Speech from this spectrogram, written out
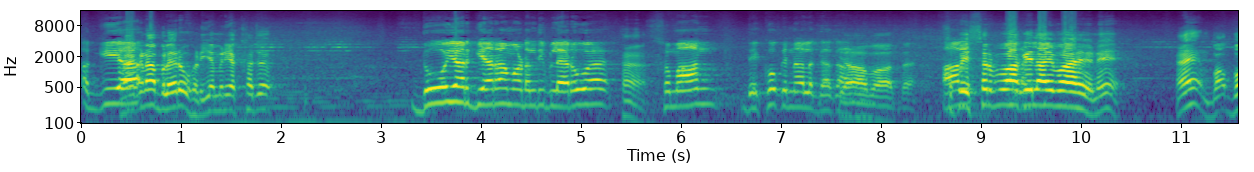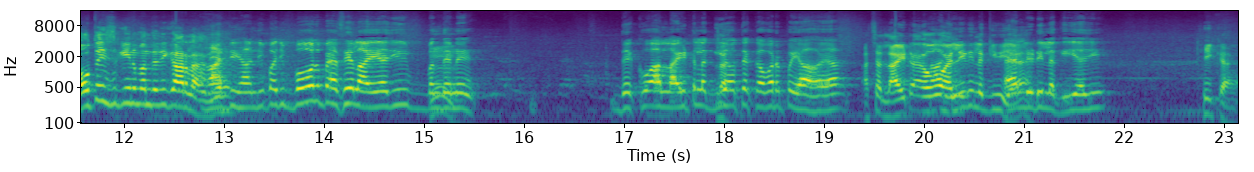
ਅੱਗੇ ਮੈਂ ਆ ਕਹਣਾ ਬਲੈਰੋ ਖੜੀ ਆ ਮੇਰੀ ਅੱਖਾਂ 'ਚ। 2011 ਮਾਡਲ ਦੀ ਬਲੈਰੋ ਹਾਂ। ਸਮਾਨ ਦੇਖੋ ਕਿੰਨਾ ਲੱਗਾ ਕਾਰ ਕੀ ਬਾਤ ਹੈ। ਸਪੇਸਰ ਪਵਾ ਕੇ ਲਾਏ ਵਾਏ ਨੇ। ਹੈ? ਬਹੁਤੇ ਹੀ ਸਕੀਨ ਬੰਦੇ ਦੀ ਕਾਰ ਲੱਗਦੀ ਹੈ। ਹਾਂਜੀ ਹਾਂਜੀ ਭਾਜੀ ਬਹੁਤ ਪੈਸੇ ਲਾਏ ਆ ਜੀ ਬੰਦੇ ਨੇ। ਦੇਖੋ ਆ ਲਾਈਟ ਲੱਗੀ ਆ ਉੱਤੇ ਕਵਰ ਪਿਆ ਹੋਇਆ। ਅੱਛਾ ਲਾਈਟ ਉਹ ਐਲਈਡੀ ਲੱਗੀ ਹੋਈ ਹੈ? ਐਲਈਡੀ ਲੱਗੀ ਆ ਜੀ। ਠੀਕ ਹੈ।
